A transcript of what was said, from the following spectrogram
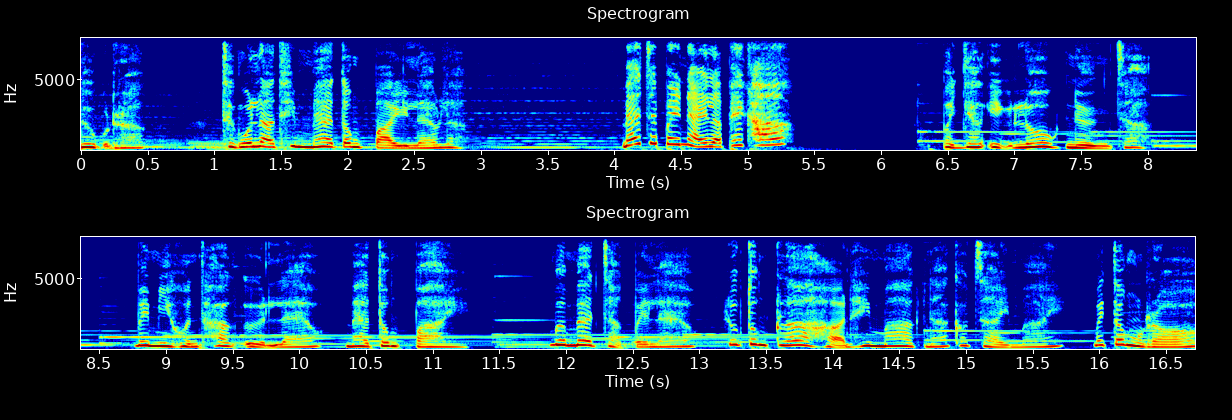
ลูกรัก ถึงเวลาที่แม่ต้องไปแล้วล่ะ แม่จะไปไหนล่ะเพคะ ไปยังอีกโลกหนึ่งจ้ะ ไม่มีหนทางอื่นแล้ว แม่ต้องไป เมื่อแม่จากไปแล้ว ลูกต้องกล้าหาญให้มากนะเข้าใจไหม ไม่ต้องร้อง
